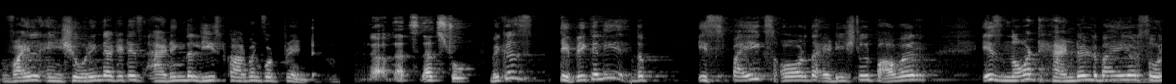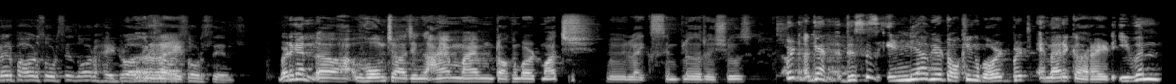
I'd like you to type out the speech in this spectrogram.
while ensuring that it is adding the least carbon footprint. Yeah, that's that's true Because typically the spikes or the additional power is not handled by your solar power sources or hydraulic power sources. But again, uh, home charging. I am I am talking about much uh, like simpler issues. But again, this is India we are talking about, but America, right? Even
